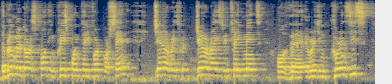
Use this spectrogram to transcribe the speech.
The Bloomberg dollar spot increased 0.34%, generalized, generalized retracement of the emerging currencies.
